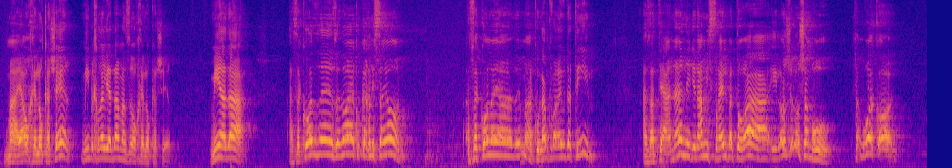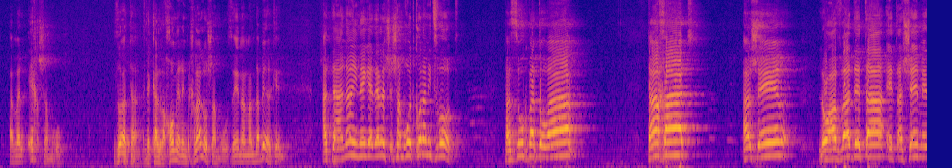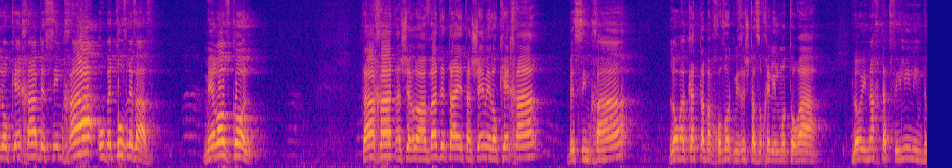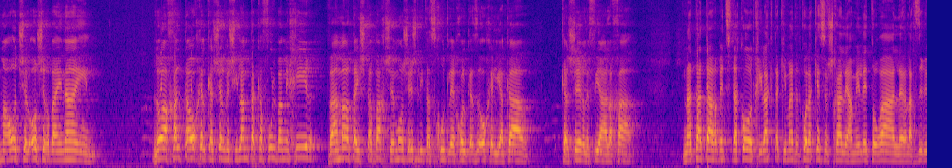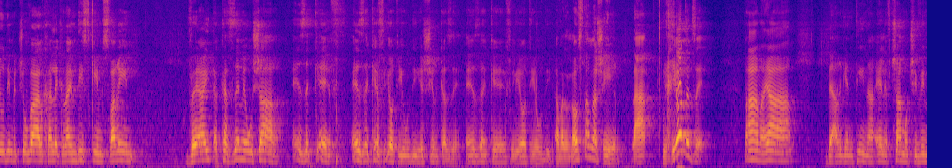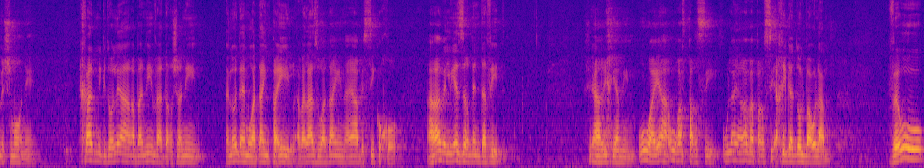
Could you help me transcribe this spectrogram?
מה, היה אוכל לא כשר? מי בכלל ידע מה זה אוכל לא כשר? מי ידע? אז הכל זה, זה לא היה כל כך ניסיון. אז הכל היה, מה, כולם כבר היו דתיים. אז הטענה נגד עם ישראל בתורה היא לא שלא שמרו, שמרו הכל. אבל איך שמרו? זו הטענה. וקל וחומר הם בכלל לא שמרו, זה אין על מה לדבר, כן? הטענה היא נגד אלה ששמרו את כל המצוות. פסוק בתורה, תחת אשר לא עבדת את השם אלוקיך בשמחה ובטוב לבב, מרוב כל. תחת אשר לא עבדת את השם אלוקיך בשמחה, לא רקדת ברחובות מזה שאתה זוכה ללמוד תורה, לא הנחת תפילין עם דמעות של אושר בעיניים, לא אכלת אוכל כשר ושילמת כפול במחיר ואמרת השתבח שמו שיש לי את הזכות לאכול כזה אוכל יקר, כשר לפי ההלכה. נתת הרבה צדקות, חילקת כמעט את כל הכסף שלך לעמלי תורה, להחזיר יהודים בתשובה, לחלק להם דיסקים, ספרים, והיית כזה מאושר, איזה כיף. איזה כיף להיות יהודי, יש שיר כזה, איזה כיף להיות יהודי. אבל לא סתם לשיר, לחיות את זה. פעם היה בארגנטינה, 1978, אחד מגדולי הרבנים והדרשנים, אני לא יודע אם הוא עדיין פעיל, אבל אז הוא עדיין היה בשיא כוחו, הרב אליעזר בן דוד, שיאריך ימים. הוא היה, הוא רב פרסי, אולי הרב הפרסי הכי גדול בעולם. והוא,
